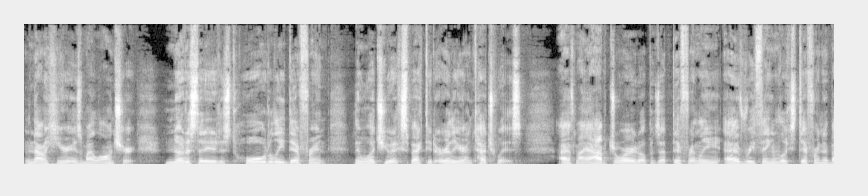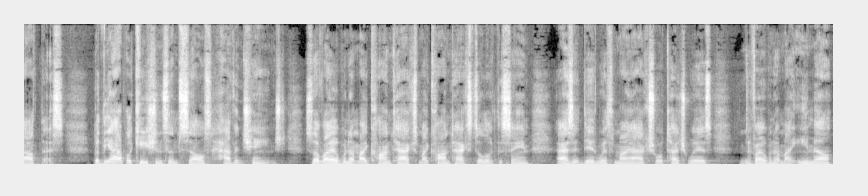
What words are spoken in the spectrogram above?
Now here is my launcher. Notice that it is totally different than what you expected earlier in TouchWiz. I have my app drawer, it opens up differently. Everything looks different about this. But the applications themselves haven't changed. So if I open up my contacts, my contacts still look the same as it did with my actual TouchWiz. If I open up my email,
